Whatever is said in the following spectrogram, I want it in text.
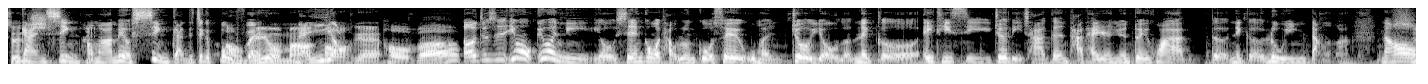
真感性，好吗？没有性感的这个部分，哦、没有吗？没有。Oh, OK，好吧。然后就是因为因为你有先跟我讨论过，所以我们就有了那个 ATC，就理查跟塔台人员对话的那个录音档嘛。然后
